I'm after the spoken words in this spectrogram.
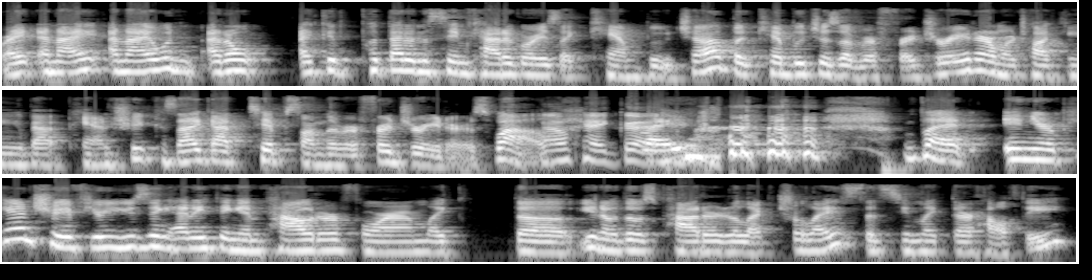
right? And I and I would I don't I could put that in the same category as like kombucha, but kombucha is a refrigerator, and we're talking about pantry because I got tips on the refrigerator as well. Okay, good. Right? but in your pantry, if you're using anything in powder form, like the you know those powdered electrolytes that seem like they're healthy,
